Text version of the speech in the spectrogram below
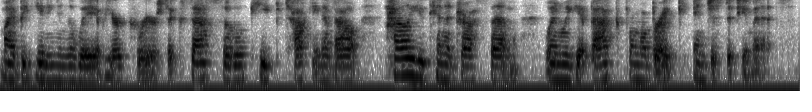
might be getting in the way of your career success. So we'll keep talking about how you can address them when we get back from a break in just a few minutes.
